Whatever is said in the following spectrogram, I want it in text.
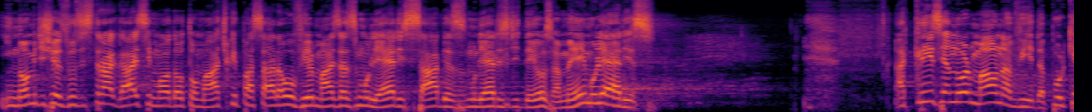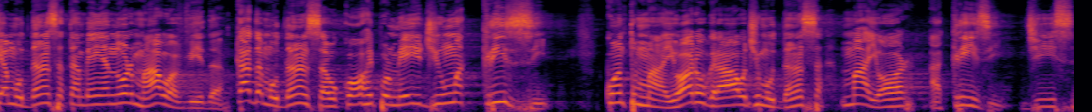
em nome de Jesus, estragar esse modo automático e passar a ouvir mais as mulheres sábias, as mulheres de Deus. Amém, mulheres? A crise é normal na vida, porque a mudança também é normal a vida. Cada mudança ocorre por meio de uma crise. Quanto maior o grau de mudança, maior a crise, diz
